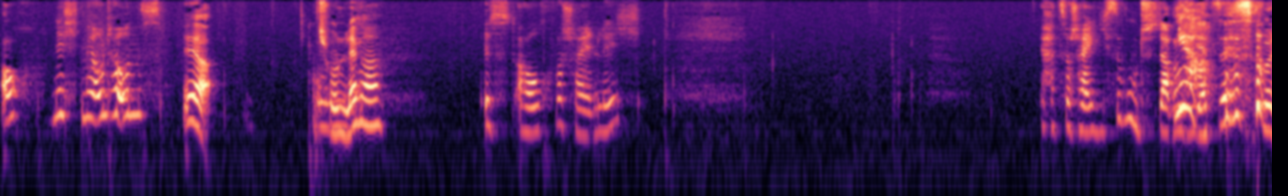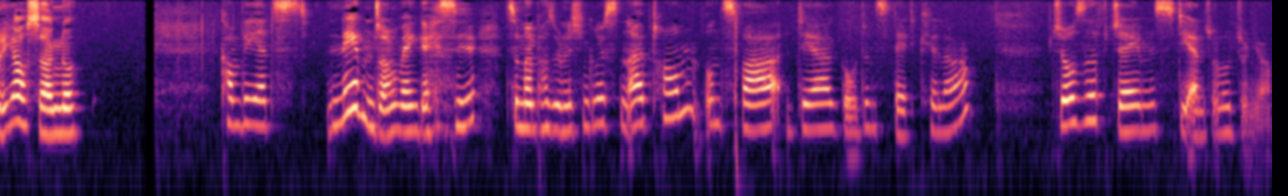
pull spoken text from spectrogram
auch nicht mehr unter uns. Ja. Schon Und länger. Ist auch wahrscheinlich. Hat es wahrscheinlich nicht so gut, da wo Ja. sie jetzt ist. Würde ich auch sagen, ne? kommen wir jetzt neben John Wayne Gacy zu meinem persönlichen größten Albtraum und zwar der Golden State Killer Joseph James D'Angelo Jr.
